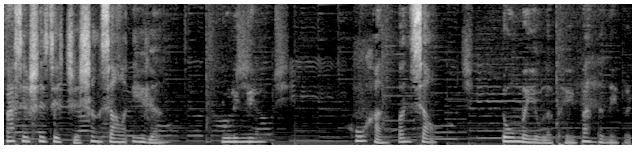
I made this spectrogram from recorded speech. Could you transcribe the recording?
发现世界只剩下了一人，孤零零，呼喊欢笑都没有了陪伴的那个人。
